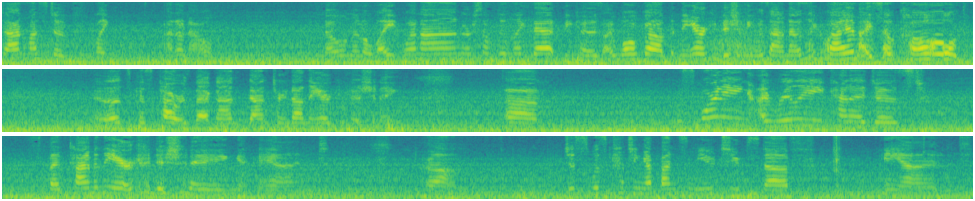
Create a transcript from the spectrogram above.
Don must have, like, I don't know, known that a light went on or something like that because I woke up and the air conditioning was on. I was like, why am I so cold? And that's because power's back on. Don turned on the air conditioning. Um, this morning, I really kind of just spent time in the air conditioning and um, just was catching up on some YouTube stuff and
